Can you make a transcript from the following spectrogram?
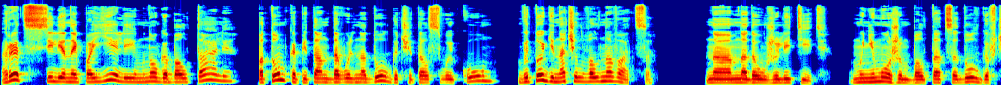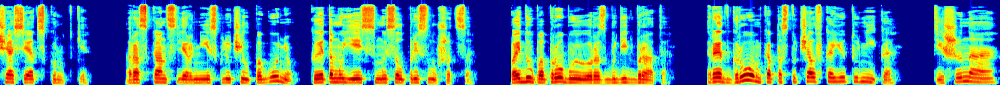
Ред с Селеной поели и много болтали. Потом капитан довольно долго читал свой ком, в итоге начал волноваться. Нам надо уже лететь. Мы не можем болтаться долго в часе от скрутки. Раз канцлер не исключил погоню, к этому есть смысл прислушаться. Пойду попробую разбудить брата. Ред громко постучал в каюту Ника. Тишина.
